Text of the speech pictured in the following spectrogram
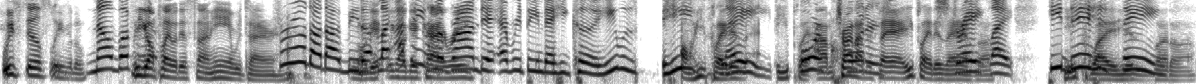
We still sweeping him. no, but for, He gonna play with his son. He ain't retiring. for real though, dog beat up. get- Like I think Kyrie. LeBron did everything that he could. He was he, Oh, he played his- played. he played- four I'm trying not to say it. He played his ass straight. off. Like he, did played his thing. butt off.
